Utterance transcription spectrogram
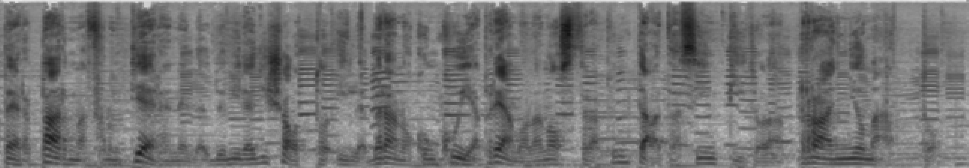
per Parma Frontiere nel 2018. Il brano con cui apriamo la nostra puntata si intitola Ragno Matto.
